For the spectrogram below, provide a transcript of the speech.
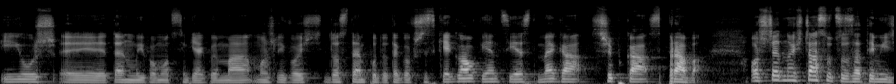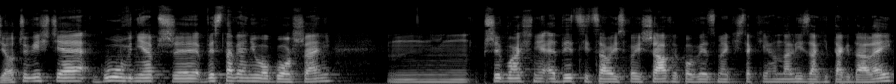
i już yy, ten mój pomocnik jakby ma możliwość dostępu do tego wszystkiego, więc jest mega szybka sprawa. Oszczędność czasu, co za tym idzie. Oczywiście głównie przy wystawianiu ogłoszeń, przy właśnie edycji całej swojej szafy, powiedzmy, jakichś takich analizach i tak dalej,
